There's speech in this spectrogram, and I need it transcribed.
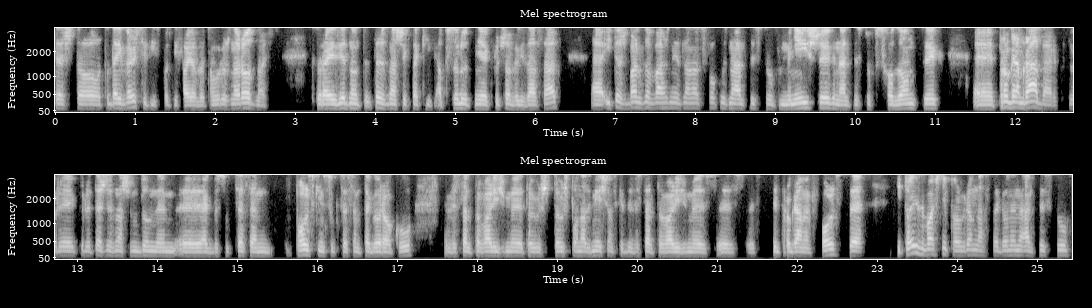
też to, to diversity Spotify'owe, tą różnorodność, która jest jedną też z naszych takich absolutnie kluczowych zasad. E, I też bardzo ważny jest dla nas fokus na artystów mniejszych, na artystów wschodzących, program Radar, który, który też jest naszym dumnym jakby sukcesem, polskim sukcesem tego roku. Wystartowaliśmy, to już, to już ponad miesiąc, kiedy wystartowaliśmy z, z, z tym programem w Polsce. I to jest właśnie program nastawiony na artystów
